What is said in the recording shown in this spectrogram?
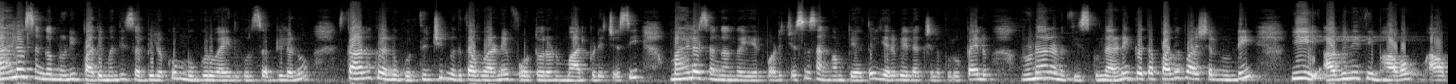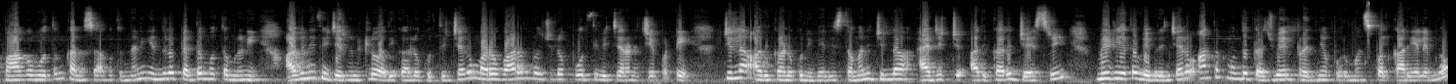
మహిళా సంఘంలోని పది మంది సభ్యులు సభ్యులకు ముగ్గురు ఐదుగురు సభ్యులను స్థానికులను గుర్తించి మిగతా వారిని ఫోటోలను మార్పిడి చేసి మహిళా సంఘంగా ఏర్పాటు చేసి సంఘం పేరుతో ఇరవై లక్షలకు రూపాయలు రుణాలను తీసుకున్నారని గత పది భాషల నుండి ఈ అవినీతి భావం భాగవతం కొనసాగుతుందని ఇందులో పెద్ద మొత్తంలోని అవినీతి జరిగినట్లు అధికారులు గుర్తించారు. మరో వారం రోజుల్లో పూర్తి విచారణ చేపట్టి జిల్లా అధికారులకు నివేదిస్తామని జిల్లా యాజిట్ అధికారి జయశ్రీ మీడియాతో వివరించారు. అంతకుముందు గజ్వేల్ ప్రజ్ఞాపూర్ మున్సిపల్ కార్యాలయంలో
